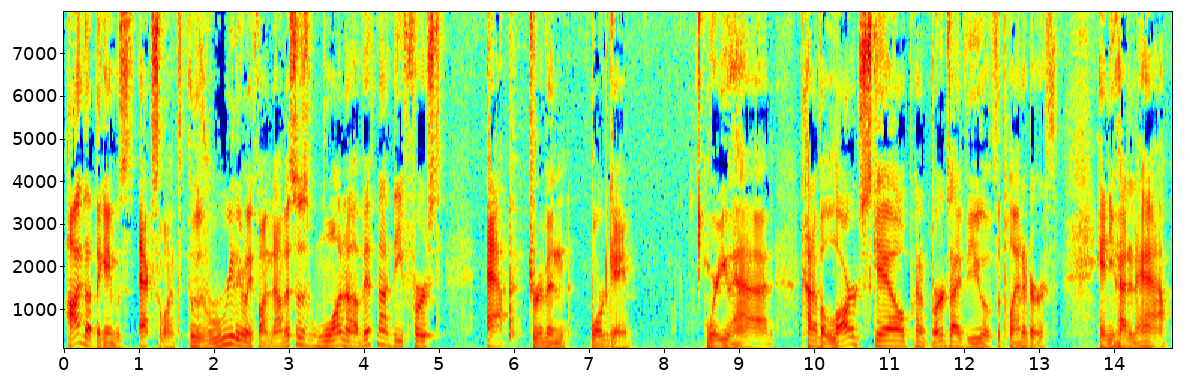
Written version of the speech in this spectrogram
I thought the game was excellent. It was really, really fun. Now, this is one of, if not the first, app driven board game where you had kind of a large scale, kind of bird's eye view of the planet Earth, and you had an app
